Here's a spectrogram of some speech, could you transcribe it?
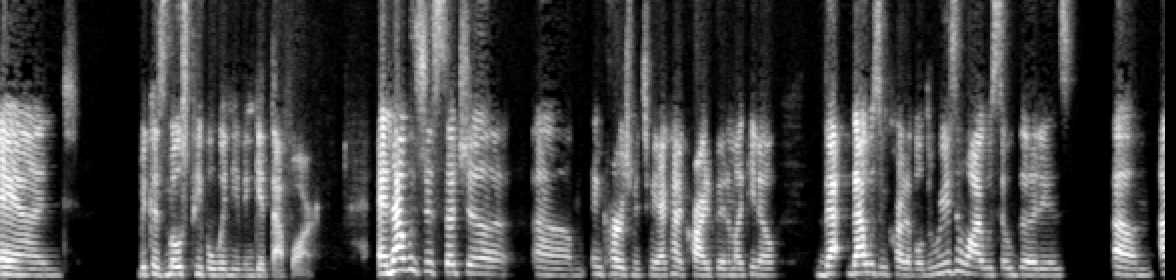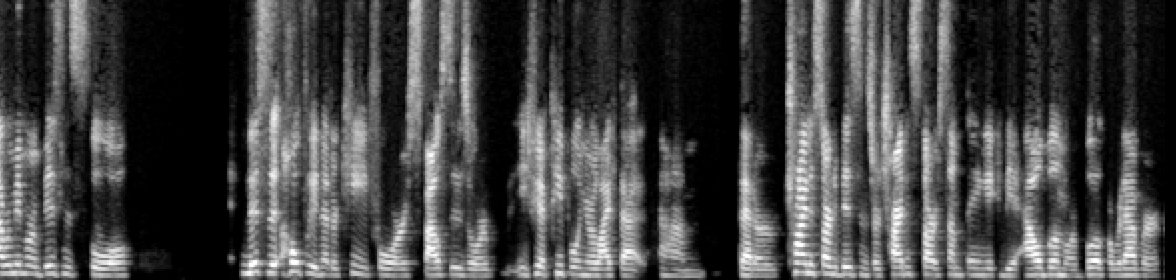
And because most people wouldn't even get that far. And that was just such a um, encouragement to me. I kind of cried a bit. I'm like, you know, that that was incredible. The reason why I was so good is um, I remember in business school, this is hopefully another key for spouses or if you have people in your life that um, that are trying to start a business or trying to start something it could be an album or a book or whatever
